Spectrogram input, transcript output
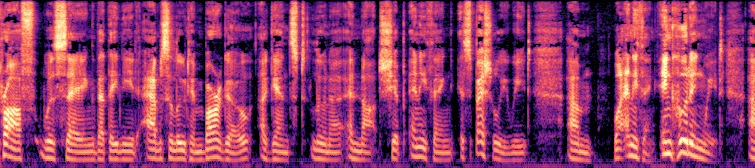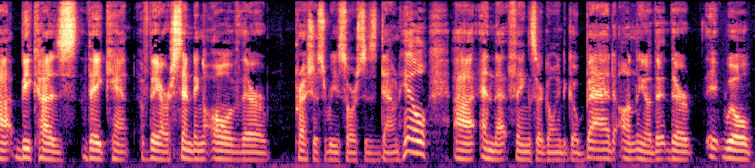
Prof was saying that they need absolute embargo against Luna and not ship anything, especially wheat. Um, well, anything, including wheat, uh, because they can't, they are sending all of their precious resources downhill, uh, and that things are going to go bad. On you know, they're, it will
